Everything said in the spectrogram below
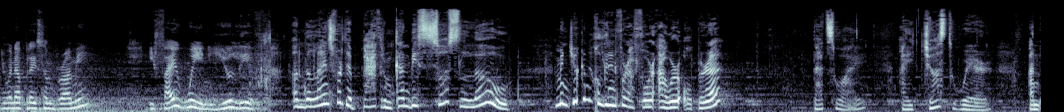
You wanna play some rummy? If I win, you leave. And the lines for the bathroom can be so slow. I mean, you can hold it in for a four hour opera. That's why I just wear an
